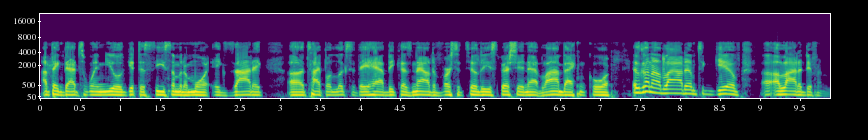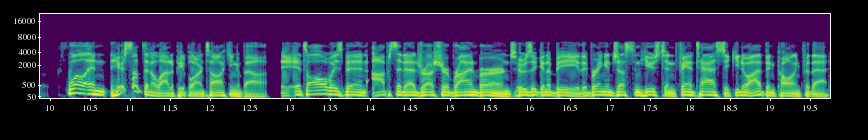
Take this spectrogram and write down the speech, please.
I think that's when you'll get to see some of the more exotic uh, type of looks that they have because now the versatility, especially in that linebacking corps, is going to allow them to give a lot of different looks. Well, and here's something a lot of people aren't talking about. It's always been opposite edge rusher Brian Burns. Who's it going to be? They bring in Justin Houston. Fantastic. You know, I've been calling for that.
